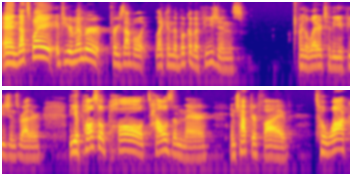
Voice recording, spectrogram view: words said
And that's why, if you remember, for example, like in the book of Ephesians, or the letter to the Ephesians, rather, the Apostle Paul tells them there in chapter 5 to walk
